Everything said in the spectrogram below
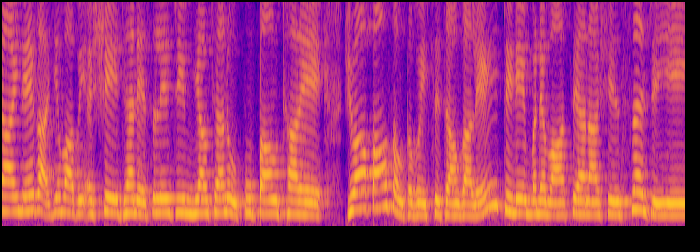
ရိုင်ထဲကရမပင်အရှိချမ်းနဲ့စလင်းကြီးမြောက်ချမ်းတို့ပူပေါင်းထားတဲ့ရွာပေါင်းစုံတပိတ်စစ်ကြောင်းကလည်းဒီနေ့မနေ့မှာဆီယနာရှင်စန့်ကျင်ရေး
